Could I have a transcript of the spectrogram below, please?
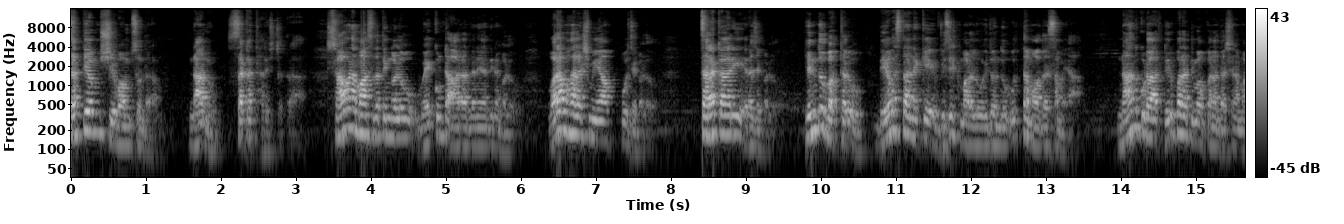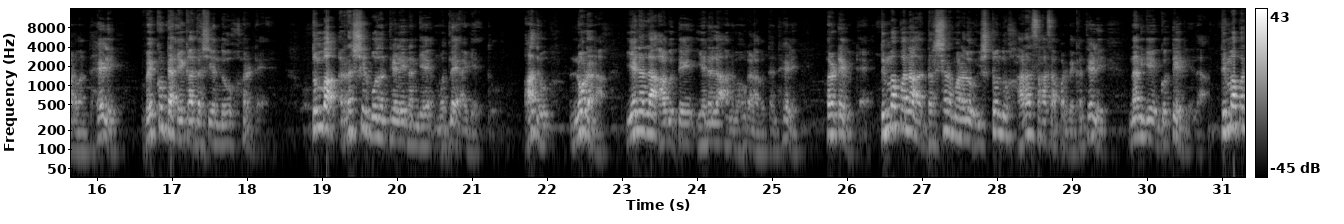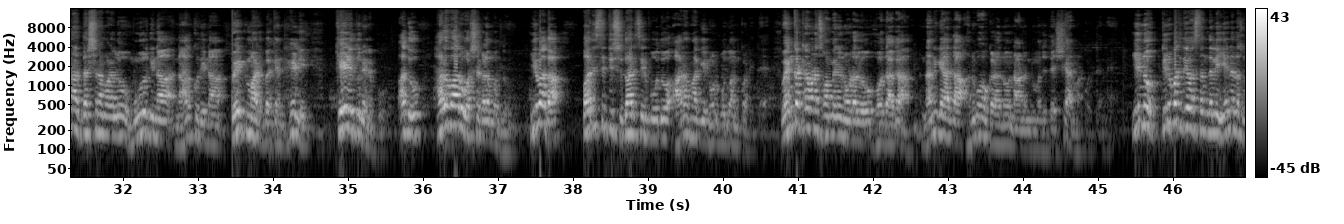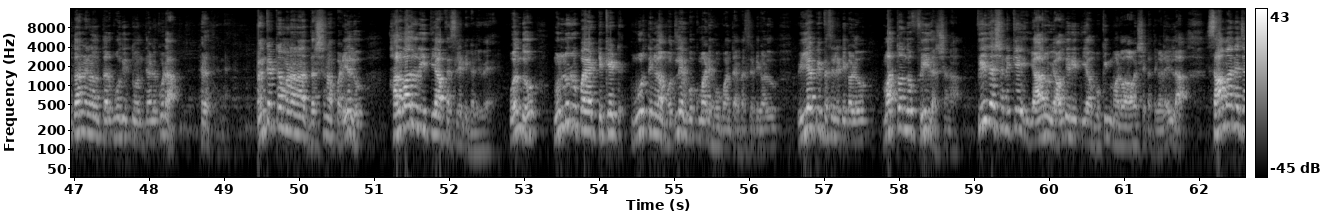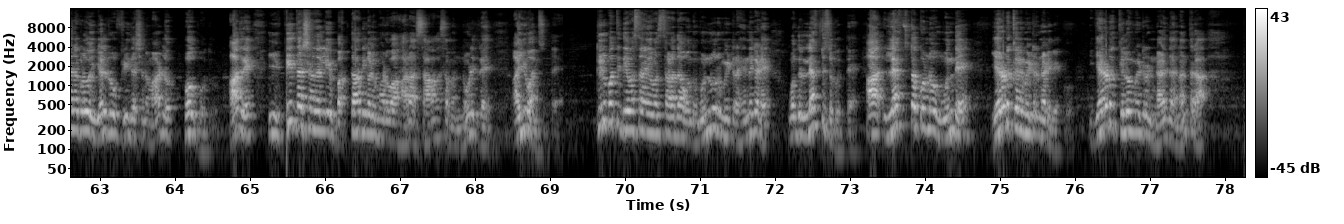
ಸತ್ಯಂ ಶಿವಂ ಸುಂದರಂ. ನಾನು ಸಖತ್ ಹರಿಶ್ಚಂದ್ರ. ಶ್ರಾವಣ ಮಾಸದ ತಿಂಗಳು, ವೈಕುಂಠ ಆರಾಧನೆಯ ದಿನಗಳು, ವರಮಹಾಲಕ್ಷ್ಮಿಯ ಪೂಜೆಗಳು, ತರಕಾರಿ ರಜೆಗಳು. ಹಿಂದೂ ಭಕ್ತರು ದೇವಸ್ಥಾನಕ್ಕೆ ವಿಸಿಟ್ ಮಾಡಲು ಇದೊಂದು ಉತ್ತಮವಾದ ಸಮಯ. ನಾನು ಕೂಡ ತಿರುಪರ ತಿಮ್ಮಪ್ಪನ ದರ್ಶನ ಮಾಡುವಂತ ಹೇಳಿ ವೈಕುಂಠ ಏಕಾದಶಿ ಎಂದು ಹೊರಟೆ. ತುಂಬಾ ರಶ್ ಇರ್ಬೋದು ಅಂತ ಹೇಳಿ ನನಗೆ ಮೊದಲೇ ಐಡಿಯಾ ಇತ್ತು. ಆದ್ರೂ ನೋಡೋಣ, ಏನೆಲ್ಲ ಆಗುತ್ತೆ, ಏನೆಲ್ಲ ಅನುಭವಗಳಾಗುತ್ತೆ ಅಂತ ಹೇಳಿ ಹೊರಟೇ ಬಿಟ್ಟೆ. ತಿಮ್ಮಪ್ಪನ ದರ್ಶನ ಮಾಡಲು ಇಷ್ಟೊಂದು ಹರಸಾಹಸ ಪಡ್ಬೇಕಂತ ಹೇಳಿ ನನಗೆ ಗೊತ್ತೇ ಇರಲಿಲ್ಲ. ತಿಮ್ಮಪ್ಪನ ದರ್ಶನ ಮಾಡಲು ಮೂರು ದಿನ, ನಾಲ್ಕು ದಿನ ವೇಟ್ ಮಾಡ್ಬೇಕಂತ ಹೇಳಿ ಕೇಳಿದ್ದು ನೆನಪು. ಅದು ಹಲವಾರು ವರ್ಷಗಳ ಮೊದಲು. ಇವಾಗ ಪರಿಸ್ಥಿತಿ ಸುಧಾರಿಸಿರ್ಬೋದು, ಆರಾಮಾಗಿ ನೋಡಬಹುದು ಅನ್ಕೊಂಡಿದ್ದೆ. ವೆಂಕಟರಮಣ ಸ್ವಾಮಿಯನ್ನು ನೋಡಲು ಹೋದಾಗ ನನಗೆ ಆದ ಅನುಭವಗಳನ್ನು ನಾನು ನಿಮ್ಮ ಜೊತೆ ಶೇರ್ ಮಾಡ್ಕೊಳ್ತೇನೆ. ಇನ್ನು ತಿರುಪತಿ ದೇವಸ್ಥಾನದಲ್ಲಿ ಏನೆಲ್ಲ ಸುಧಾರಣೆಗಳನ್ನು ತರಬಹುದಿತ್ತು ಅಂತ ಹೇಳಿ ಕೂಡ ಹೇಳ್ತೇನೆ ವೆಂಕಟರಮಣನ ದರ್ಶನ ಪಡೆಯಲು ಹಲವಾರು ರೀತಿಯ ಫೆಸಿಲಿಟಿಗಳಿವೆ ಒಂದು, ಮುನ್ನೂರು ರೂಪಾಯಿ ಟಿಕೆಟ್ ಮೂರು ತಿಂಗಳ ಮೊದಲೇ ಬುಕ್ ಮಾಡಿ ಹೋಗುವಂತಹ ಫೆಸಿಲಿಟಿಗಳು ವಿಐಪಿ ಫೆಸಿಲಿಟಿಗಳು ಮತ್ತೊಂದು ಫ್ರೀ ದರ್ಶನ. ಫ್ರೀ ದರ್ಶನಕ್ಕೆ ಯಾರು ಯಾವುದೇ ರೀತಿಯ ಬುಕಿಂಗ್ ಮಾಡುವ ಅವಶ್ಯಕತೆಗಳಿಲ್ಲ. ಸಾಮಾನ್ಯ ಜನಗಳು ಎಲ್ಲರೂ ಫ್ರೀ ದರ್ಶನ ಮಾಡಲು ಹೋಗಬಹುದು ಆದ್ರೆ ಈ ಫ್ರೀ ದರ್ಶನದಲ್ಲಿ ಭಕ್ತಾದಿಗಳು ಮಾಡುವ ಹರ ಸಾಹಸವನ್ನು ನೋಡಿದ್ರೆ ಅಯ್ಯೋ ಅನಿಸುತ್ತೆ. ತಿರುಪತಿ ದೇವಸ್ಥಾನ ಇರುವ ಸ್ಥಳದ ಒಂದು ಮುನ್ನೂರು ಮೀಟರ್ ಹಿಂದ್ಗಡೆ ಒಂದು ಲೆಫ್ಟ್ ಸಿಗುತ್ತೆ. ಆ ಲೆಫ್ಟ್ ತಕೊಂಡು ಮುಂದೆ ಎರಡು ಕಿಲೋಮೀಟರ್ ನಡಿಬೇಕು. ಎರಡು ಕಿಲೋಮೀಟರ್ ನಡೆದ ನಂತರ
